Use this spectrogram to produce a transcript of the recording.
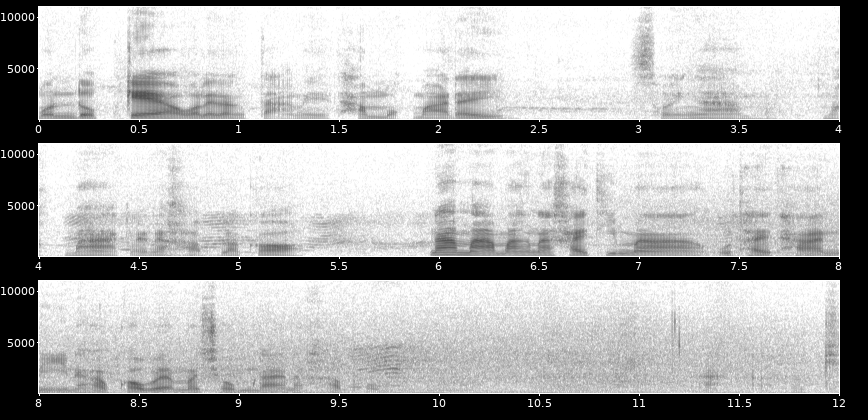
มนดบแก้วอะไรต่างๆนี่ทำออกมาได้สวยงามมาก ๆ เลยนะครับ แล้วก็น่ามามากนะ ใครที่มาอุทัยธานีนะครับ ก็แวะมาชมได้นะครับผมโอเค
